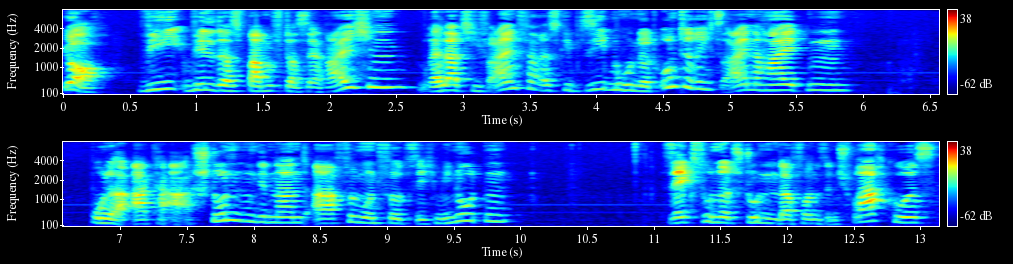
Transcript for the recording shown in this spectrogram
Ja, wie will das BAMF das erreichen? Relativ einfach. Es gibt 700 Unterrichtseinheiten oder aka Stunden genannt, a 45 Minuten. 600 Stunden davon sind Sprachkurs,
